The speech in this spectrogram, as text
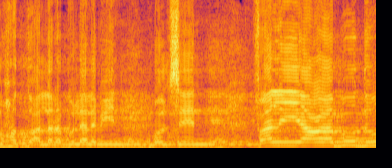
মহত্ব? আল্লাহ রব্বুল আলমিন বলছেন, ফালিয়াবুদু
